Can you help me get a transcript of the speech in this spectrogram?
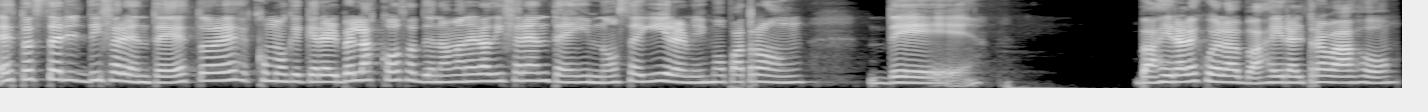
esto es ser diferente, esto es como que querer ver las cosas de una manera diferente y no seguir el mismo patrón de vas a ir a la escuela, vas a ir al trabajo,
